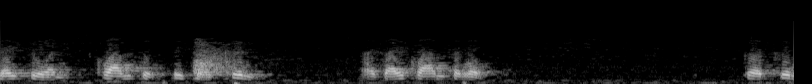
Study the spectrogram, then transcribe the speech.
ในส่วนความสุขที่เกิดขึ้น อาศัยความสงบเกิดขึ้น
